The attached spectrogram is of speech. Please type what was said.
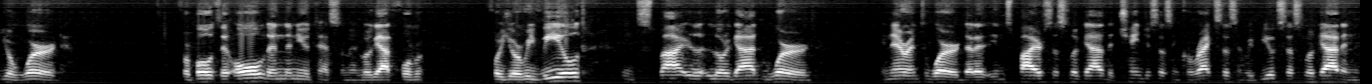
your word, for both the Old and the New Testament, Lord God, for, for your revealed, inspired, Lord God, word, inerrant word that inspires us, Lord God, that changes us and corrects us and rebukes us, Lord God, and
